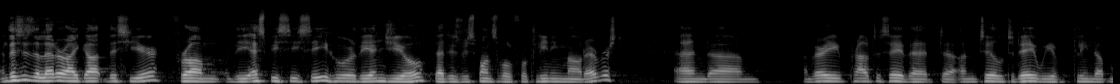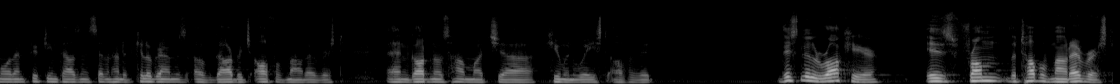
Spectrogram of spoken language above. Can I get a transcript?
And this is a letter I got this year from the SPCC, who are the NGO that is responsible for cleaning Mount Everest. And um, I'm very proud to say that uh, until today, we have cleaned up more than 15,700 kilograms of garbage off of Mount Everest. And God knows how much uh, human waste off of it. This little rock here is from the top of Mount Everest.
